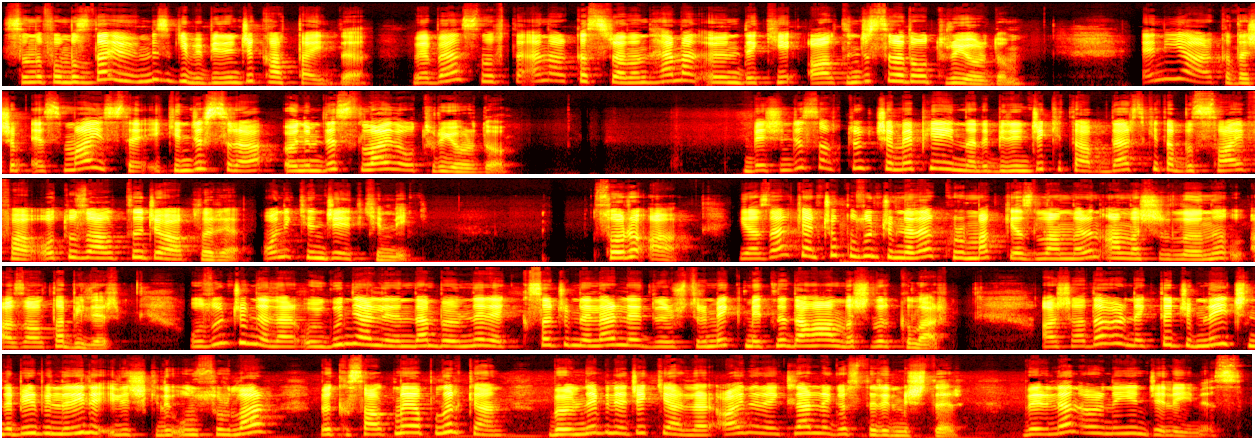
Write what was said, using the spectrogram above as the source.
Sınıfımızda evimiz gibi birinci kattaydı ve ben sınıfta en arka sıranın hemen önündeki 6. sırada oturuyordum. En iyi arkadaşım Esma ise ikinci sıra önümde sırayla oturuyordu. 5. sınıf Türkçe MEP yayınları 1. kitap ders kitabı sayfa 36 cevapları 12. etkinlik Soru A. Yazarken çok uzun cümleler kurmak yazılanların anlaşılırlığını azaltabilir. Uzun cümleler uygun yerlerinden bölünerek kısa cümlelerle dönüştürmek metni daha anlaşılır kılar. Aşağıda örnekte cümle içinde birbirleriyle ilişkili unsurlar ve kısaltma yapılırken bölünebilecek yerler aynı renklerle gösterilmiştir. Verilen örneği inceleyiniz.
